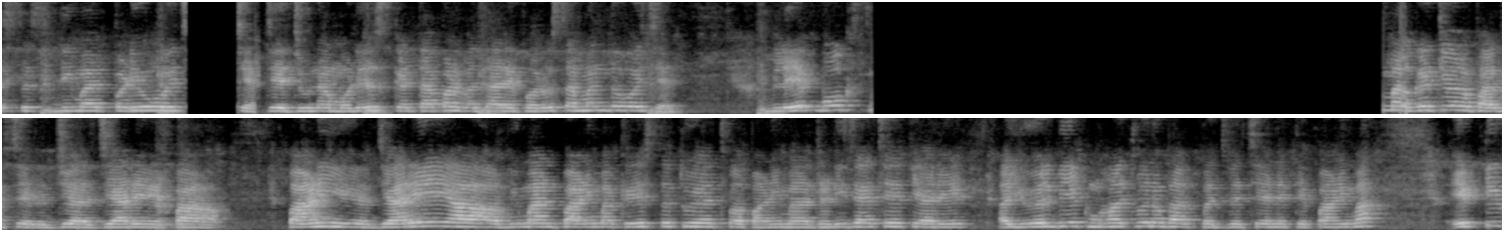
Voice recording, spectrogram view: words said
એસએસડીમાં પડ્યો હોય છે, જે જૂના મોડેલ્સ કરતાં પણ વધારે ભરોસામંદ હોય છે. બ્લેક બોક્સ અગત્યનો ભાગ છે. જ્યારે પાણી, જ્યારે આ વિમાન પાણીમાં ક્રેશ થતું હોય અથવા પાણીમાં ઢળી જાય છે, ત્યારે આ યુએલબી એક મહત્વનો ભાગ ભજવે છે અને તે પાણીમાં એક્ટિવ,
